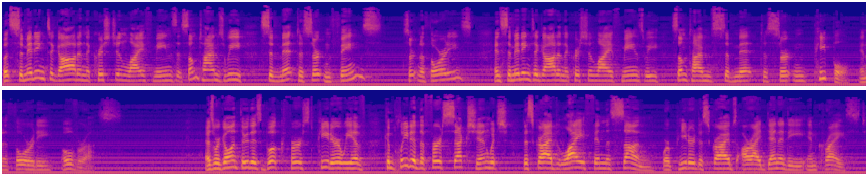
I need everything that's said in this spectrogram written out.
But submitting to God in the Christian life means that sometimes we submit to certain things, certain authorities, and submitting to God in the Christian life means we sometimes submit to certain people in authority over us. As we're going through this book, First Peter, we have completed the first section, which described life in the Son, where Peter describes our identity in Christ.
